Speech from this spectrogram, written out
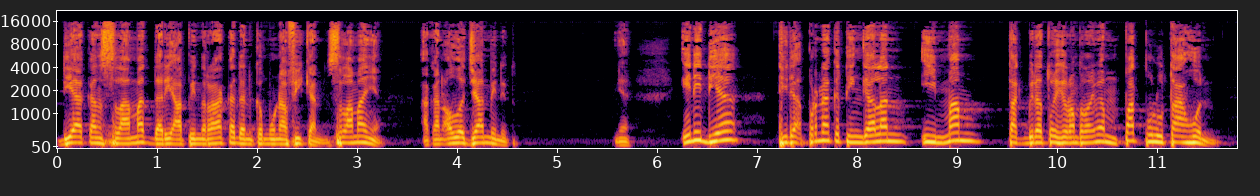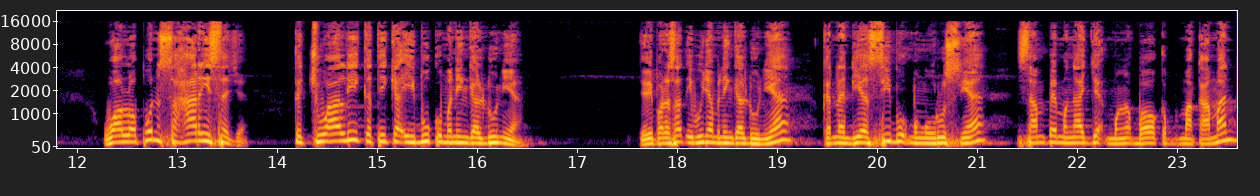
dia akan selamat dari api neraka dan kemunafikan selamanya. Akan Allah jamin itu. Ya. Ini dia tidak pernah ketinggalan imam takbiratul ihram pertama imam 40 tahun. Walaupun sehari saja. Kecuali ketika ibuku meninggal dunia. Jadi pada saat ibunya meninggal dunia, karena dia sibuk mengurusnya, sampai mengajak membawa ke pemakaman,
